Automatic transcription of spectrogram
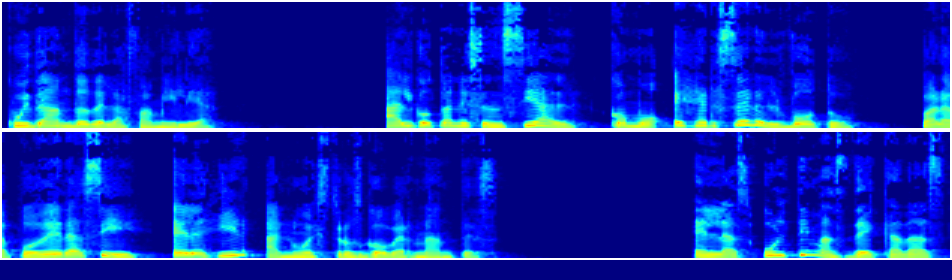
cuidando de la familia. Algo tan esencial como ejercer el voto para poder así elegir a nuestros gobernantes. En las últimas décadas,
